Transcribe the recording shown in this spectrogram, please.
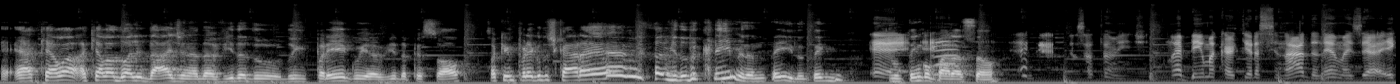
É, é aquela, aquela dualidade, né, da vida do, do emprego e a vida pessoal. Só que o emprego dos caras é a vida do crime, né? Não tem, não tem, é, não tem comparação. É, é, exatamente. Não é bem uma carteira assinada, né? Mas é, é,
